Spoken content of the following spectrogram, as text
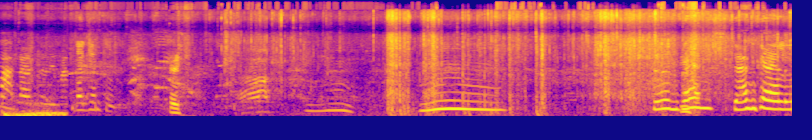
మాట్లాడుతుంది దగ్గరతో ఏయ్. చూడండి ఫ్రెండ్స్ జాంకాయలు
